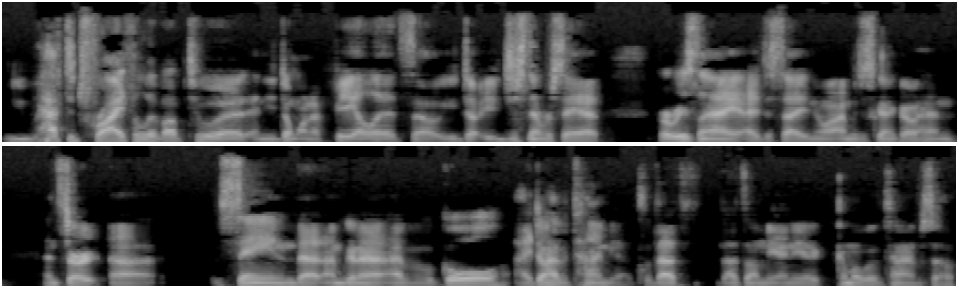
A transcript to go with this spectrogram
you have to try to live up to it and you don't want to fail it so you don't you just never say it. But recently I, I decided you know I'm just gonna go ahead and, and start uh saying that I'm gonna have a goal. I don't have a time yet, so that's that's on me. I need to come up with time. So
